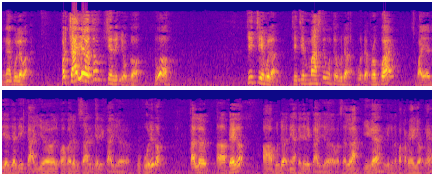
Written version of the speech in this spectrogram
Dengan gula Percaya tu syirik juga. Dua. Cincin pula. Cincin emas tu untuk budak budak perempuan supaya dia jadi kaya lepas pada besar dia jadi kaya. Pupu juga. Kalau uh, perak, ah uh, budak ni akan jadi kaya. Pasal lelaki kan, dia kena pakai perak kan.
